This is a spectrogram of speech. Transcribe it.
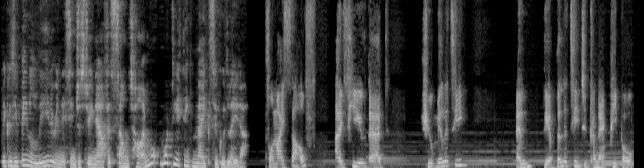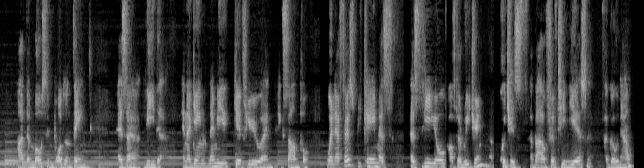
Because you've been a leader in this industry now for some time. What, what do you think makes a good leader? For myself, I feel that humility and the ability to connect people are the most important thing as a leader. And again, let me give you an example. When I first became as a CEO of the region, which is about 15 years ago now,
